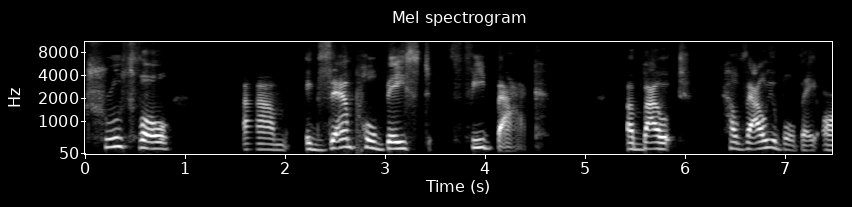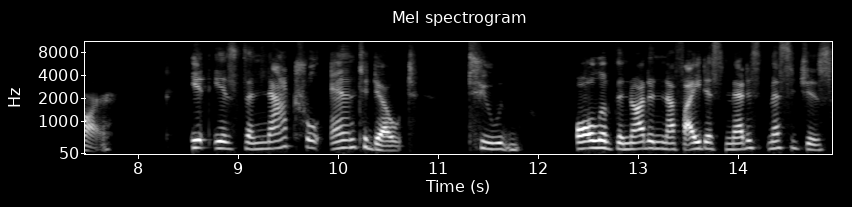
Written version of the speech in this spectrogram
truthful, um, example based feedback about how valuable they are, it is the natural antidote to all of the not enough itis messages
